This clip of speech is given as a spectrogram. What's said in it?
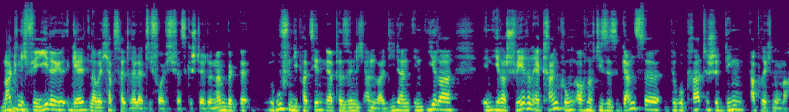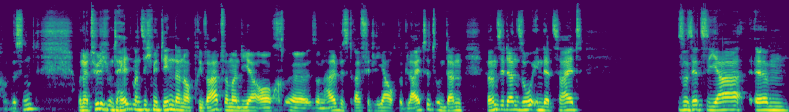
mag mhm. nicht für jede gelten, aber ich habe es halt relativ häufig festgestellt. Und dann äh, rufen die Patienten ja persönlich an, weil die dann in ihrer in ihrer schweren Erkrankung auch noch dieses ganze bürokratische Ding Abrechnung machen müssen. Und natürlich unterhält man sich mit denen dann auch privat, wenn man die ja auch äh, so ein halbes, dreiviertel Jahr auch begleitet. Und dann hören sie dann so in der Zeit so Sätze, ja, ähm,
